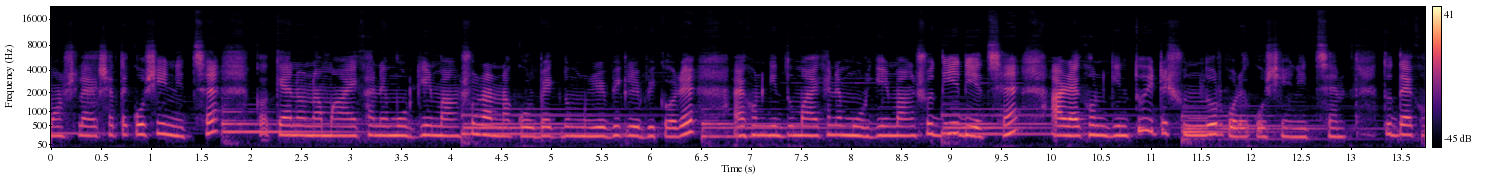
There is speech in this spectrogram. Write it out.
মশলা একসাথে কষিয়ে নিচ্ছে। কেননা মা এখানে মুরগির মাংস রান্না করবে একদম গ্রেভি গ্রেভি করে। এখন কিন্তু মা এখানে মুরগির মাংস দিয়ে দিয়েছে আর এখন কিন্তু এটা সুন্দর করে কষিয়ে নিচ্ছে। তো দেখো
